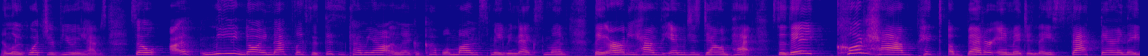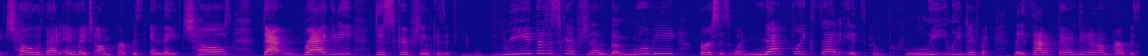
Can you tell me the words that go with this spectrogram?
and like what your viewing habits. So I, me knowing Netflix that this is coming out in like a couple months, maybe next month, they already have the images down pat. So they could have picked a better image and they sat there and they chose that image on purpose and they chose that raggedy description because if you read the description of the movie versus what Netflix said, it's completely different. They sat up there and did it on purpose.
